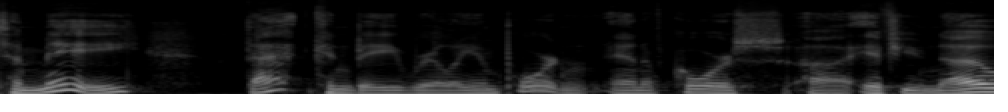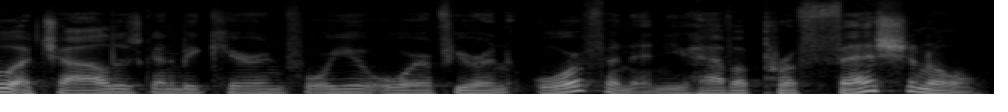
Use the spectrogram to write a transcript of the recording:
to me, that can be really important. And of course, uh, if you know a child is going to be caring for you, or if you're an orphan and you have a professional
